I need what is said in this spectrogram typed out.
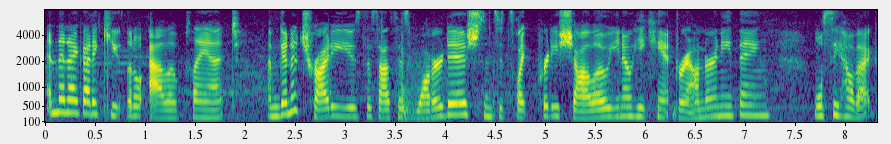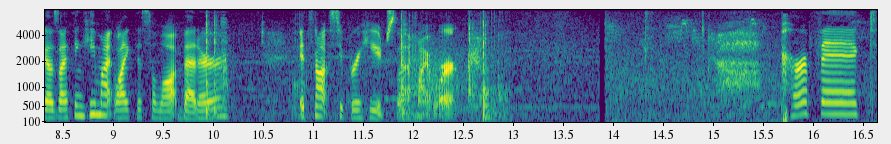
And then I got a cute little aloe plant. I'm gonna try to use this as his water dish since it's like pretty shallow. You know, he can't drown or anything. We'll see how that goes. I think he might like this a lot better. it's not super huge, so that might work. Perfect.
